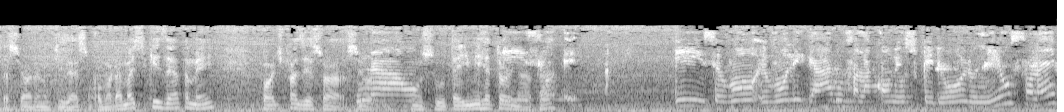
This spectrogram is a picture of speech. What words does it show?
se a senhora não quiser se incomodar, mas se quiser também, pode fazer sua, sua Não. consulta e me retornar, Isso, tá? é- Isso, eu vou, eu vou ligar, vou falar com o meu superior, o Nilson, né?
